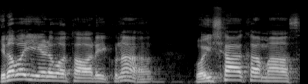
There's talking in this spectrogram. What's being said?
ఇరవై ఏడవ తారీఖున వైశాఖ మాస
